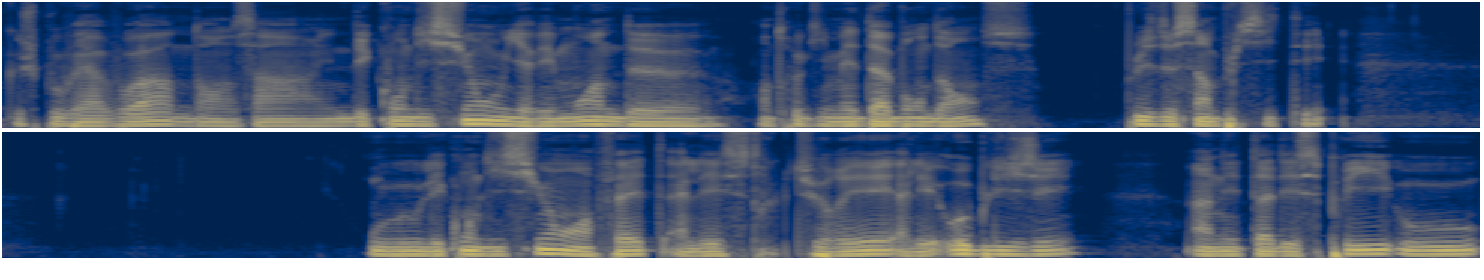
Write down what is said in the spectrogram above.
que je pouvais avoir dans un, des conditions où il y avait moins de entre guillemets d'abondance, plus de simplicité, où les conditions en fait allaient structurer, allaient obliger un état d'esprit où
